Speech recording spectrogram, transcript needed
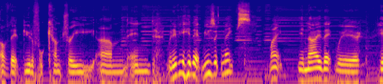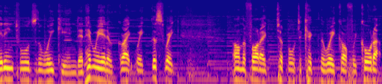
of that beautiful country. Um, and whenever you hear that music, Meeps, mate, you know that we're heading towards the weekend. And haven't we had a great week this week? On the Friday tipple to kick the week off, we caught up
